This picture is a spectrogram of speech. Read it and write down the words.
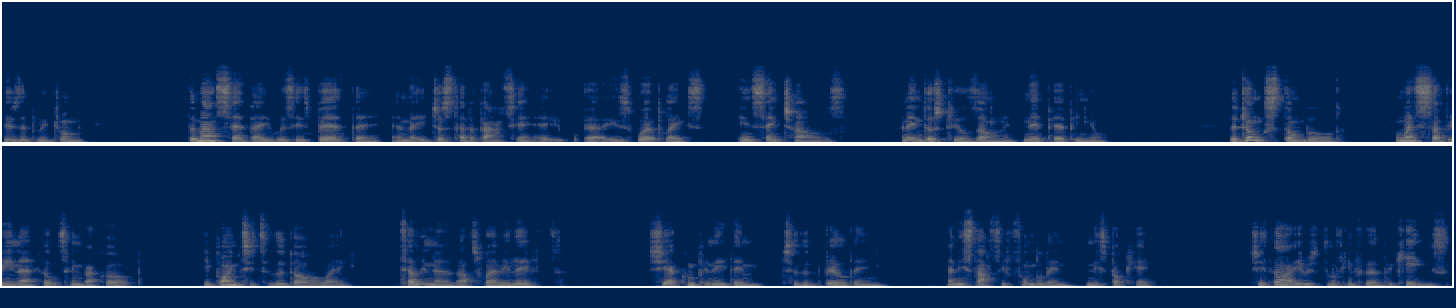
visibly drunk. The man said that it was his birthday and that he just had a party at his workplace in St. Charles, an industrial zone near Perpignan. The drunk stumbled, and when Sabrina helped him back up, he pointed to the doorway, telling her that's where he lived. She accompanied him to the building, and he started fumbling in his pocket. She thought he was looking for the keys,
